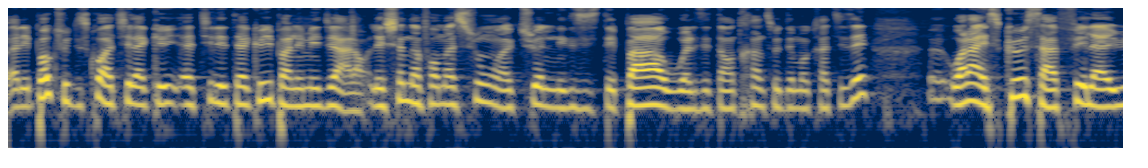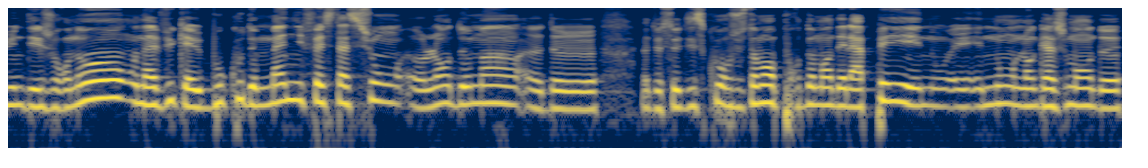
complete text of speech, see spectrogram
à l'époque, ce discours a-t-il été accueilli par les médias? Alors, les chaînes d'information actuelles n'existaient pas ou elles étaient en train de se démocratiser. Euh, voilà, est-ce que ça a fait la une des journaux? On a vu qu'il y a eu beaucoup de manifestations au lendemain euh, de, ce discours, justement pour demander la paix et non, et non l'engagement de,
